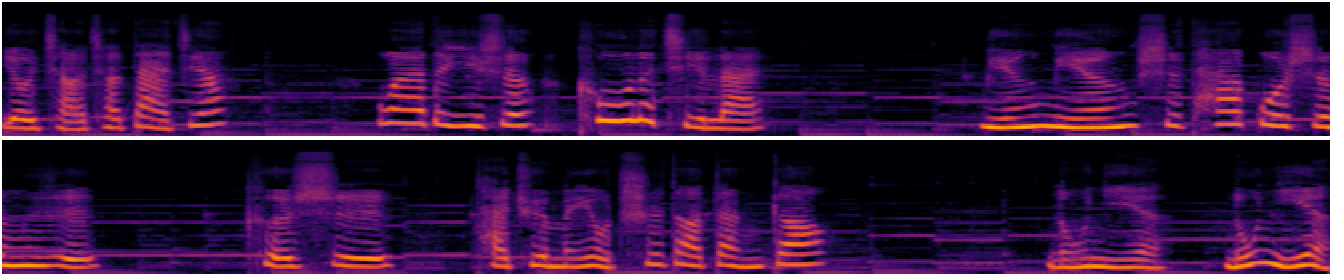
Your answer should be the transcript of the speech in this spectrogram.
又瞧瞧大家，哇的一声哭了起来。明明是他过生日，可是他却没有吃到蛋糕。奴尼，奴尼，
